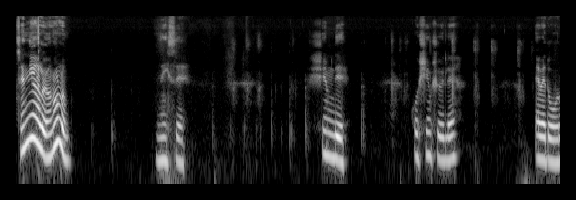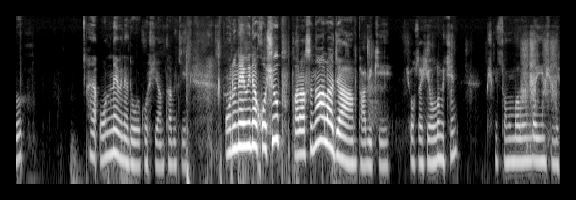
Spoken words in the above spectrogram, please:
Sen niye alıyorsun oğlum? Neyse. Şimdi koşayım şöyle. Eve doğru. Ha onun evine doğru koşacağım tabii ki. Onun evine koşup parasını alacağım tabii ki. Çok zeki olduğum için. Pişmiş somun balığını da yiyeyim şimdi.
